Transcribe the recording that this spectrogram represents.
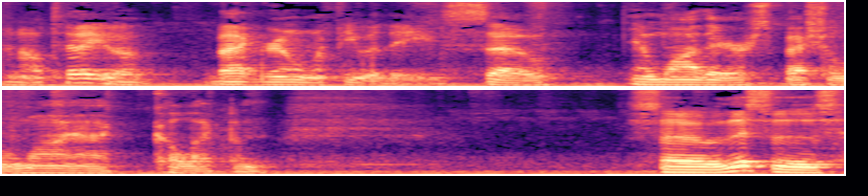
And I'll tell you a background on a few of these. So, and why they're special and why I collect them. So this is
